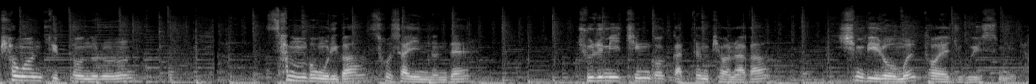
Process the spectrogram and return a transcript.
평원 뒤편으로는 삼봉우리가 솟아 있는데 주름이 진 것 같은 변화가 신비로움을 더해주고 있습니다.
